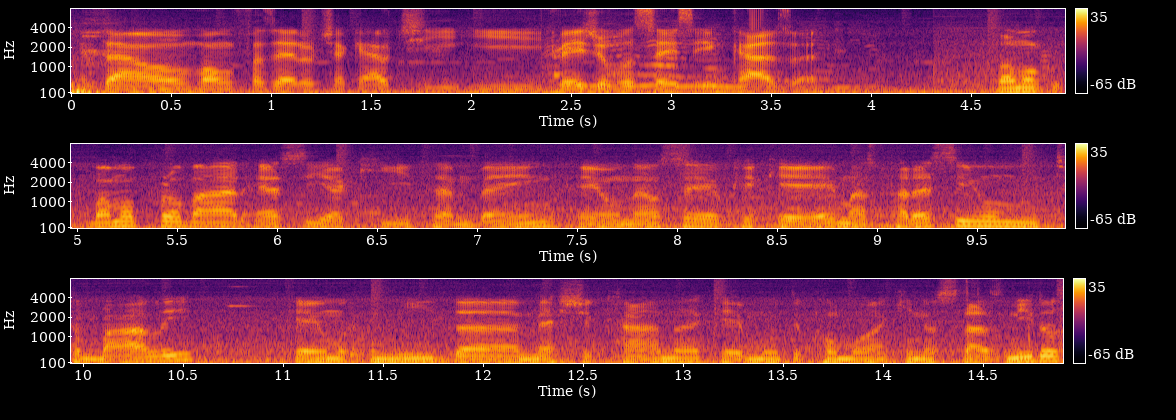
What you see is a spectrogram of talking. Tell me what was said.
Então vamos fazer o checkout e vejo vocês em casa. Vamos, vamos provar esse aqui também. Eu não sei o que, que é, mas parece um tamale, que é uma comida mexicana que é muito comum aqui nos Estados Unidos.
